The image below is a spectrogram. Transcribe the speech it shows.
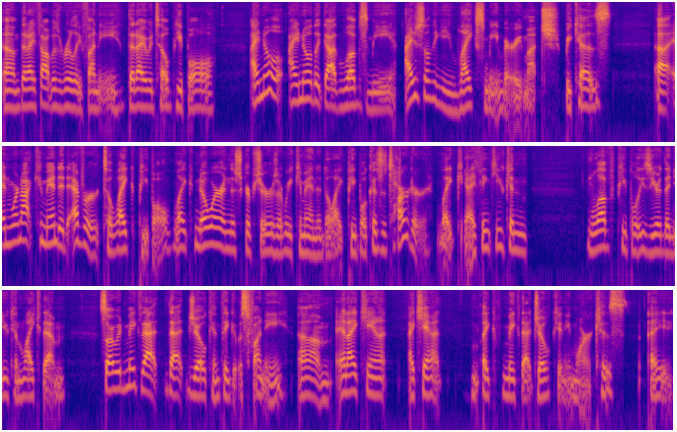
um, that I thought was really funny. That I would tell people, I know, I know that God loves me. I just don't think He likes me very much because. Uh, and we're not commanded ever to like people. Like nowhere in the scriptures are we commanded to like people because it's harder. Like I think you can love people easier than you can like them. So I would make that that joke and think it was funny. Um, and I can't I can't like make that joke anymore because I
